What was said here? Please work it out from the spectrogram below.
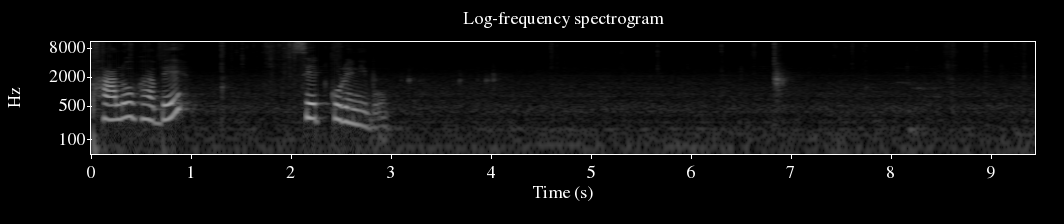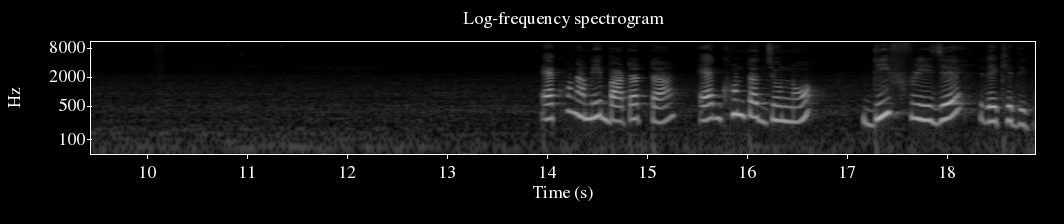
ভালোভাবে সেট করে নিব। এখন আমি বাটারটা এক ঘণ্টার জন্য ডিপ ফ্রিজে রেখে দিব।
